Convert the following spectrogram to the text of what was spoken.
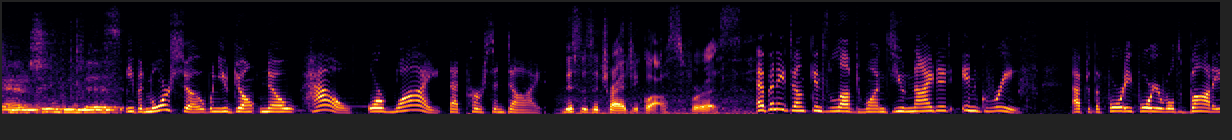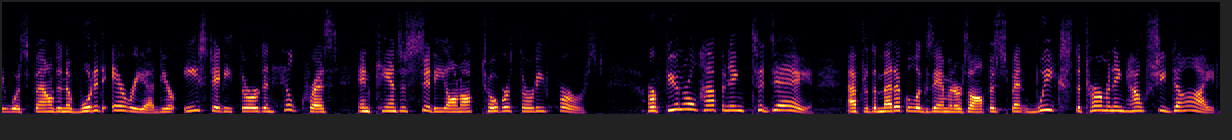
And she will be missed. Even more so when you don't know how or why that person died. This is a tragic loss for us. Ebony Duncan's loved ones united in grief after the 44 year old's body was found in a wooded area near East 83rd and Hillcrest in Kansas City on October 31st. Her funeral happening today after the medical examiner's office spent weeks determining how she died.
